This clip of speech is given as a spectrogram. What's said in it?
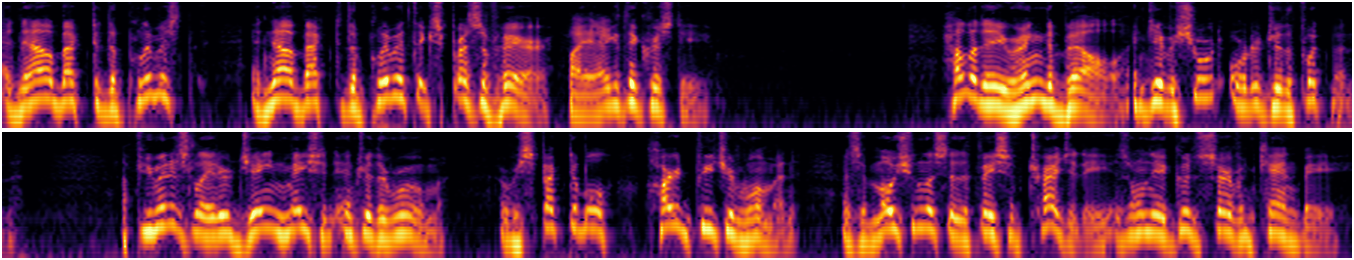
And now back to the Plymouth and now back to the Plymouth Express Affair by Agatha Christie. Halliday rang the bell and gave a short order to the footman. A few minutes later, Jane Mason entered the room, a respectable, hard featured woman, as emotionless in the face of tragedy as only a good servant can be.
